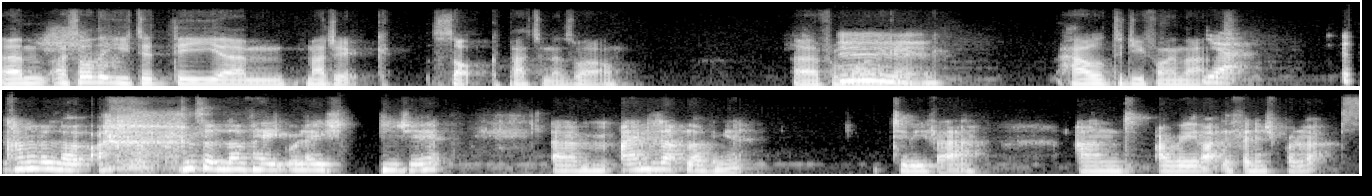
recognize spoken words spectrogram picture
um, I saw that you did the um, magic sock pattern as well uh, from one mm. of the gang. How did you find that? Yeah, kind of a love it's a love hate relationship um, i ended up loving it to be fair and i really like the finished products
